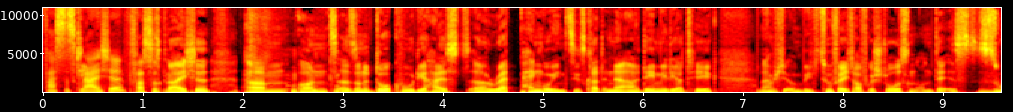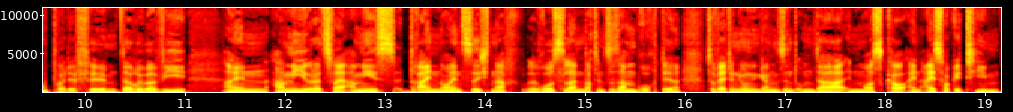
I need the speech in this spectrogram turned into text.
Fast das Gleiche. fast das gleiche. ähm, und äh, so eine Doku, die heißt äh, Red Penguins, die ist gerade in der ARD-Mediathek. Da habe ich irgendwie zufällig drauf gestoßen und der ist super, der Film, darüber, wie ein Ami oder zwei Amis 93 nach Russland, nach dem Zusammenbruch der Sowjetunion gegangen sind, um da in Moskau ein Eishockey-Team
